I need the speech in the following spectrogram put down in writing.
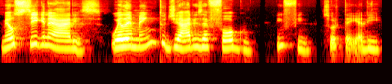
Meu signo é Ares. O elemento de Ares é fogo. Enfim, surtei ali,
